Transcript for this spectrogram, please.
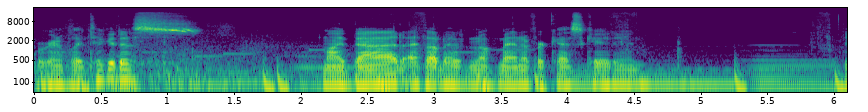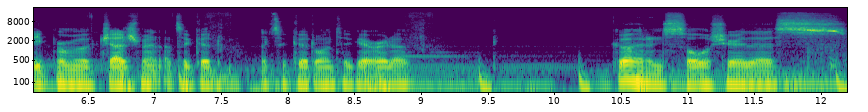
we're gonna play Tickatus. My bad, I thought I had enough mana for Cascading. Libram of Judgment, that's a good that's a good one to get rid of. Go ahead and soul shear this.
